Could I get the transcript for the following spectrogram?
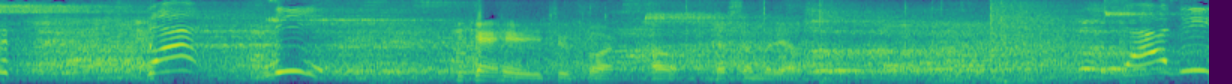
He can't hear you too far. Oh, that's somebody else. Daddy.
